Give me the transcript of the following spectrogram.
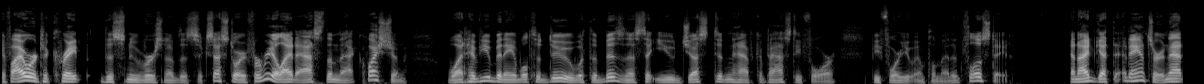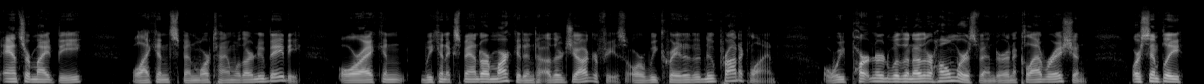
if I were to create this new version of the success story for real, I'd ask them that question What have you been able to do with the business that you just didn't have capacity for before you implemented flow state? And I'd get that answer. And that answer might be, well, I can spend more time with our new baby, or I can we can expand our market into other geographies, or we created a new product line, or we partnered with another homewares vendor in a collaboration, or simply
